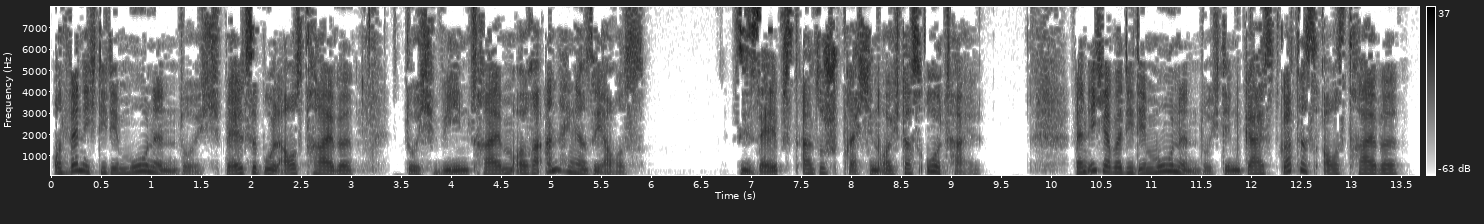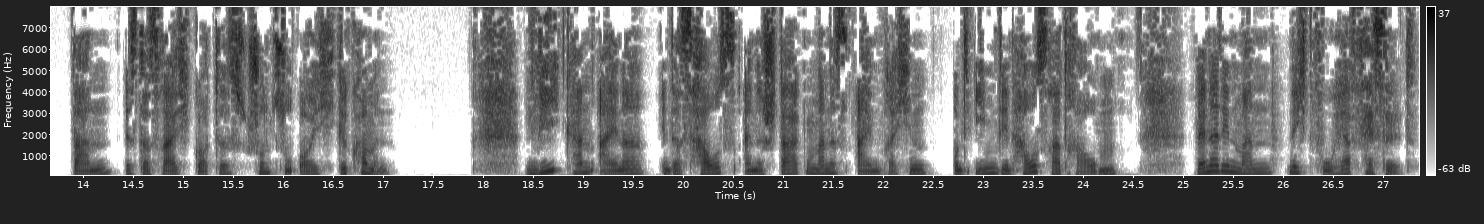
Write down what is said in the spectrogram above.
Und wenn ich die Dämonen durch Belzebul austreibe, durch wen treiben eure Anhänger sie aus? Sie selbst also sprechen euch das Urteil. Wenn ich aber die Dämonen durch den Geist Gottes austreibe, dann ist das Reich Gottes schon zu euch gekommen. Wie kann einer in das Haus eines starken Mannes einbrechen und ihm den Hausrat rauben, wenn er den Mann nicht vorher fesselt?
